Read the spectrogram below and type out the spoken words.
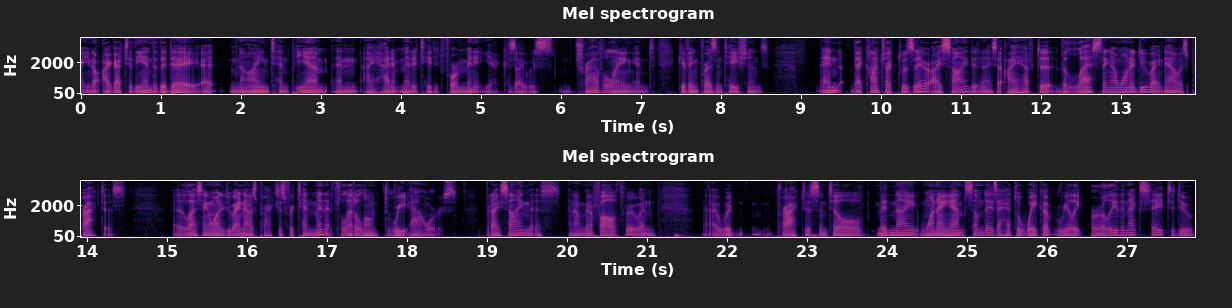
uh, you know, I got to the end of the day at 9, 10 p.m. and I hadn't meditated for a minute yet because I was traveling and giving presentations. And that contract was there. I signed it and I said, I have to, the last thing I want to do right now is practice. Uh, the last thing I want to do right now is practice for 10 minutes, let alone three hours. But I signed this and I'm going to follow through. And I would practice until midnight, 1 a.m. Some days I had to wake up really early the next day to do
